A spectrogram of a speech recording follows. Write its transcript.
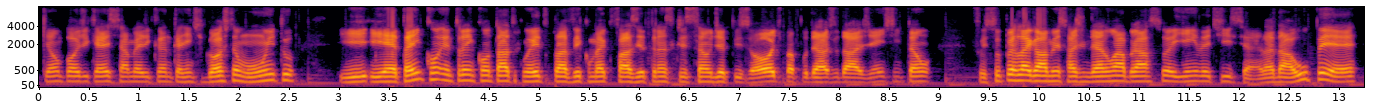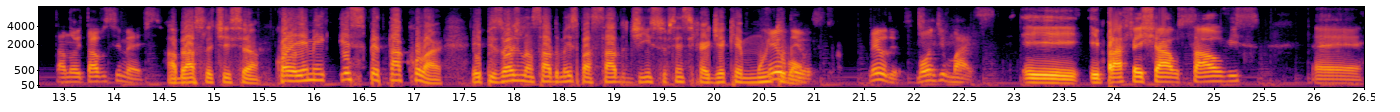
que é um podcast americano que a gente gosta muito. E, e até enco- entrou em contato com eles para ver como é que fazia transcrição de episódio, para poder ajudar a gente. Então, foi super legal a mensagem dela. Um abraço aí, hein, Letícia? Ela é da UPE, tá no oitavo semestre. Abraço, Letícia. Core M é espetacular. Episódio lançado mês passado de insuficiência cardíaca é muito Meu bom. Deus. Meu Deus, bom demais. E, e para fechar os salves, é,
